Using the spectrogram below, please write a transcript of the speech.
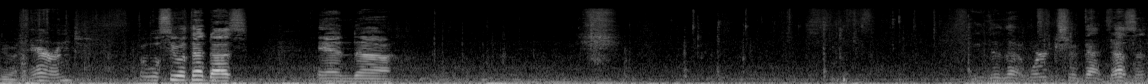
do an errand, but we'll see what that does. And uh, either that works or that doesn't.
